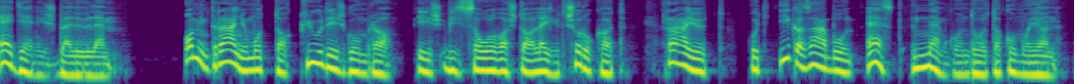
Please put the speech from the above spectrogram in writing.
egyen is belőlem. Amint rányomott a küldésgombra, és visszaolvasta a leírt sorokat, rájött, hogy igazából ezt nem gondolta komolyan.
